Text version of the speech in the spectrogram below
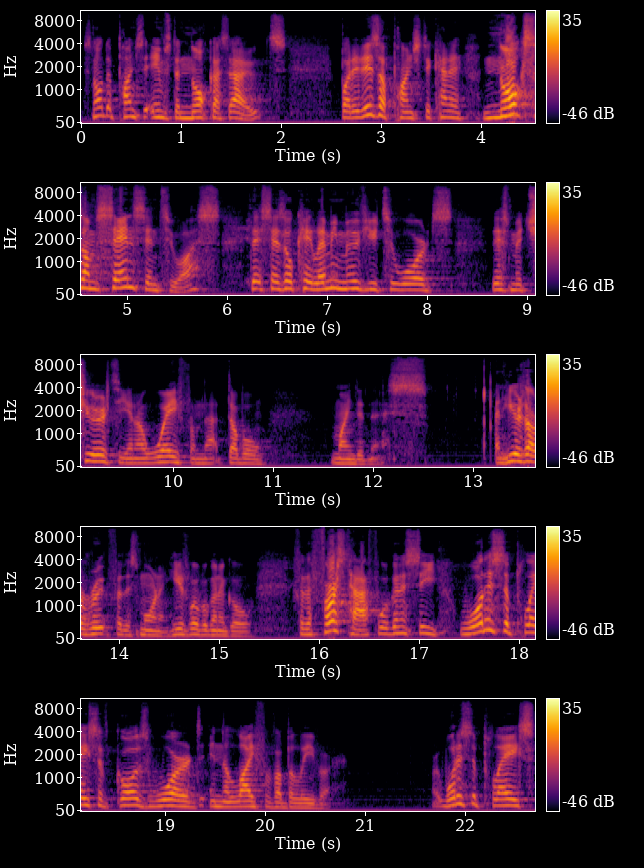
It's not the punch that aims to knock us out, but it is a punch to kind of knock some sense into us that says, okay, let me move you towards this maturity and away from that double mindedness. And here's our route for this morning. Here's where we're going to go. For the first half, we're going to see what is the place of God's Word in the life of a believer. What is the place,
